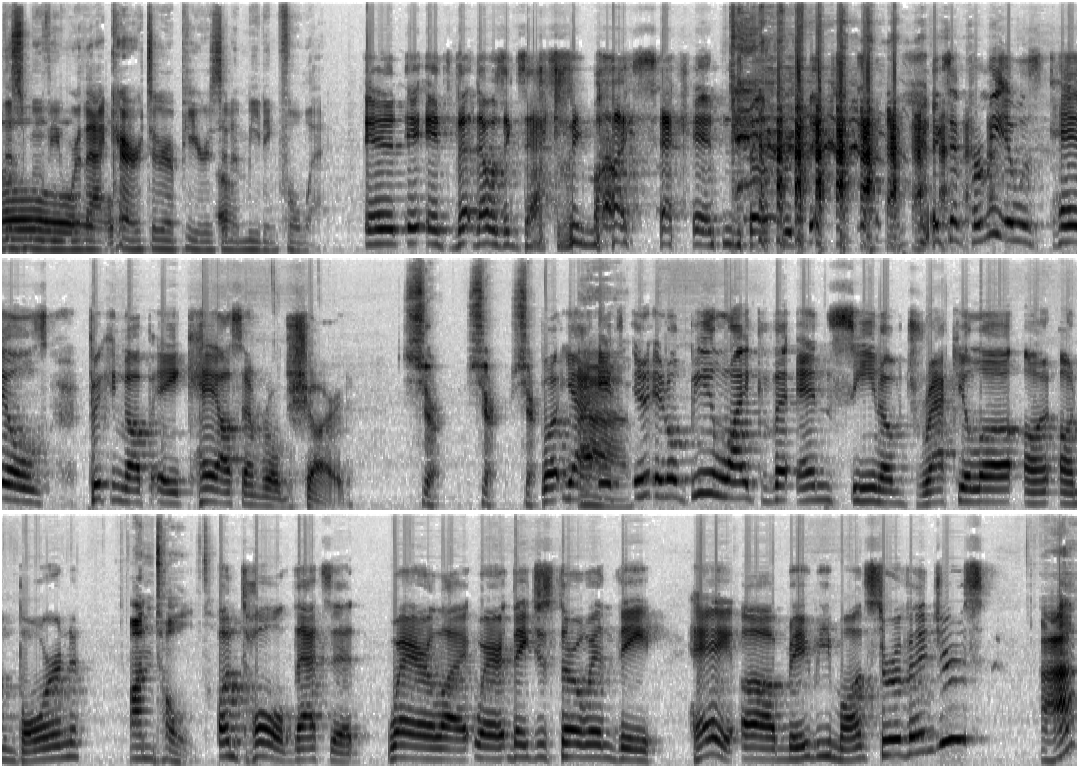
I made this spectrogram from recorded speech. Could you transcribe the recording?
this movie where that character appears in a meaningful way. It, it, it's that, that was exactly my second uh, prediction. Except for me, it was Tails picking up a Chaos Emerald shard. Sure, sure, sure. But yeah, Uh, it's, it, it'll be like the end scene of Dracula un- Unborn, Untold. Untold. That's it. Where like where they just throw in the hey, uh, maybe Monster Avengers. Huh?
